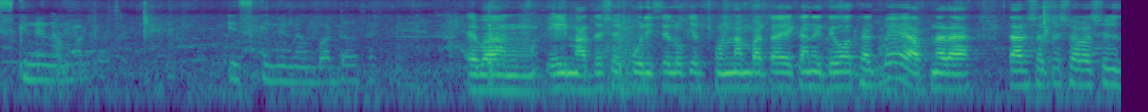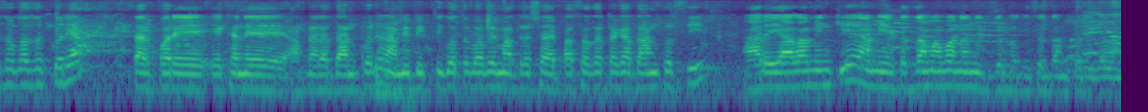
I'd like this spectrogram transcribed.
স্ক্রিনে নাম্বার স্ক্রিনে নাম্বার দেওয়া থাকবে। এবং এই মাদ্রাসার পরিচালকের ফোন নাম্বারটা এখানে দেওয়া থাকবে। আপনারা তার সাথে সরাসরি যোগাযোগ করে তারপরে এখানে আপনারা দান করেন। আমি ব্যক্তিগতভাবে মাদ্রাসায় পাঁচ হাজার টাকা দান করছি। আর এই আলামিনকে আমি একটা জামা বানানোর জন্য কিছু দান করে গেলাম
